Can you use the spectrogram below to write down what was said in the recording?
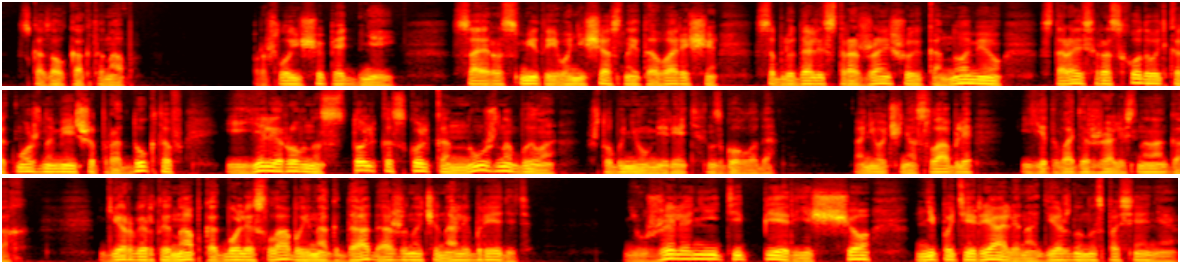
— сказал как-то Наб. Прошло еще пять дней. Сайрос Смит и его несчастные товарищи соблюдали строжайшую экономию, стараясь расходовать как можно меньше продуктов и ели ровно столько, сколько нужно было, чтобы не умереть с голода. Они очень ослабли и едва держались на ногах. Герберт и Наб, как более слабые, иногда даже начинали бредить. Неужели они и теперь еще не потеряли надежду на спасение?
